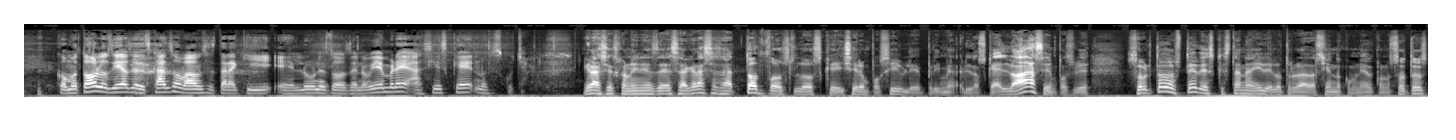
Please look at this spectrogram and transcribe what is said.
Como todos los días de descanso, vamos a estar aquí el lunes 2 de noviembre. Así es que nos escuchamos. Gracias, con Inés de esa. Gracias a todos los que hicieron posible, los que lo hacen posible, sobre todo ustedes que están ahí del otro lado haciendo comunidad con nosotros.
